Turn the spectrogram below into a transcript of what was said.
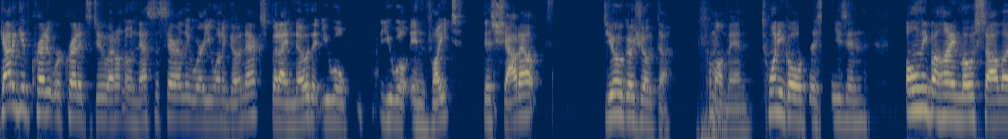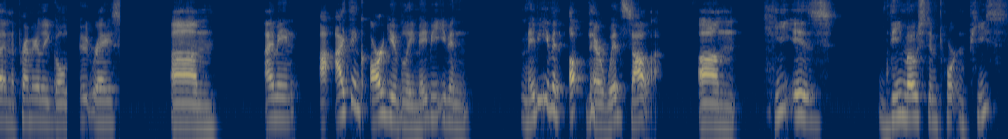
got to give credit where credit's due. I don't know necessarily where you want to go next, but I know that you will you will invite this shout out. Diogo Jota. Come on, man. 20 goals this season only behind Mo Salah in the Premier League Golden Boot race. Um, I mean, I, I, think arguably maybe even maybe even up there with Salah. Um, he is the most important piece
